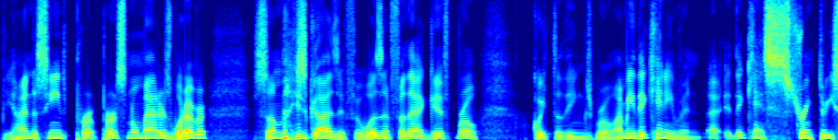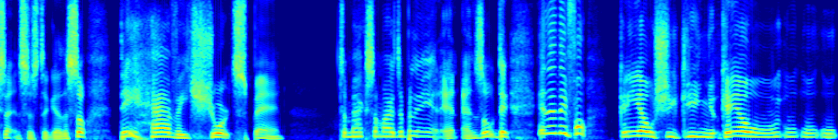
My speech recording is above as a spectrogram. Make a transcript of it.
behind the scenes, per- personal matters, whatever. Some of these guys, if it wasn't for that gift, bro, quite the things, bro. I mean, they can't even, uh, they can't string three sentences together. So they have a short span to maximize the and, and Enzo did, and then they fall. Quem é o Chiquinho? Quem é o, o, o, o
